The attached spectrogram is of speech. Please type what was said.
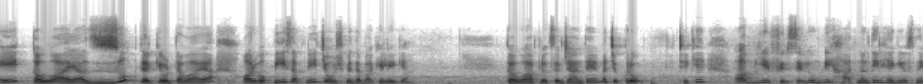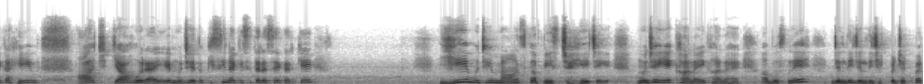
एक कौआ आया, जुप करके उड़ता हुआ आया और वो पीस अपनी चोंच में दबा के ले गया। कौआ आप लोग सब जानते हैं, बच्चों, क्रो। ठीक है? अब ये फिर से लोमड़ी हाथ मलती रह गई उसने कहा, हे, आज क्या हो रहा है ये? मुझे तो किसी ना किसी तरह से करके ये मुझे मांस का पीस चाहिए चाहिए। मुझे ये खाना ही खाना है। अब उसने जल्दी जल्दी, झटपट झटपट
